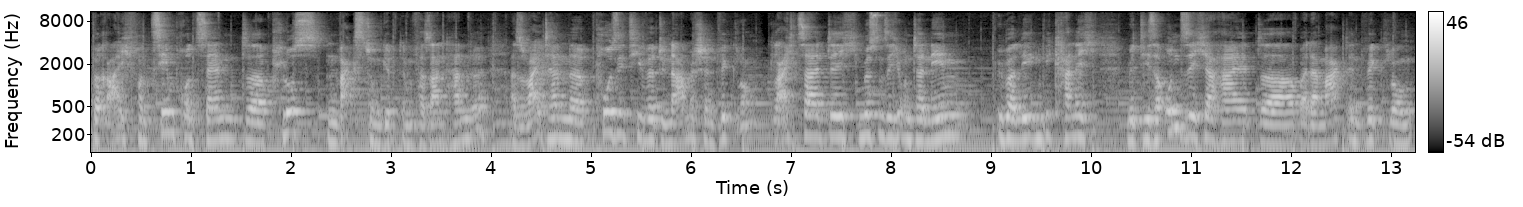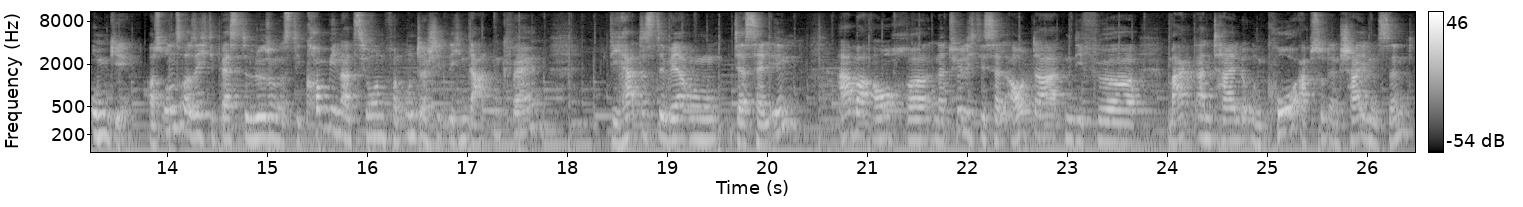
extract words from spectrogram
Bereich von 10% äh, plus ein Wachstum gibt im Versandhandel. Also weiter eine positive, dynamische Entwicklung. Gleichzeitig müssen sich Unternehmen überlegen, wie kann ich mit dieser Unsicherheit äh, bei der Marktentwicklung umgehen. Aus unserer Sicht die beste Lösung ist die Kombination von unterschiedlichen Datenquellen. Die härteste Währung der Sell-In, aber auch äh, natürlich die Sell-Out-Daten, die für Marktanteile und Co. absolut entscheidend sind.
